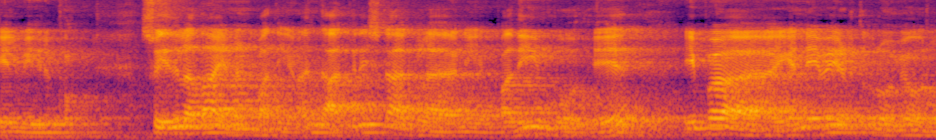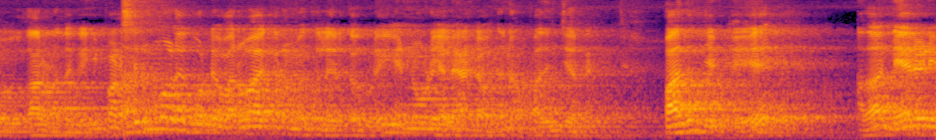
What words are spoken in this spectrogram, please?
கேள்வி இருக்கும். ஸோ இதில் தான் என்னென்னு பார்த்தீங்கன்னா இந்த அக்ரிஸ்டாக்கில் நீங்கள் பதியும் போது இப்போ என்னையவே எடுத்துக்கிறோமே ஒரு உதாரணத்துக்கு. இப்போ சிறுமலைக்கோட்டை வருவாய் கிரமத்தில் இருக்கக்கூடிய என்னுடைய லேண்டை வந்து நான் பதிஞ்சிடுறேன். பதிஞ்சிட்டு அதான் நேரடி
